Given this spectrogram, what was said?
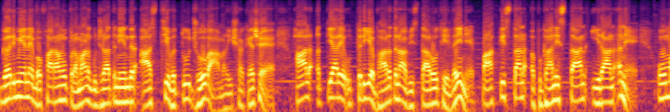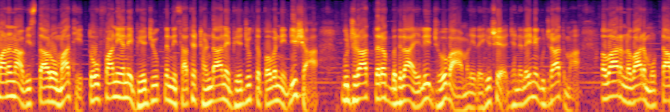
ગરમી અને બફારાનું પ્રમાણ ગુજરાતની અંદર આજથી વધતું જોવા મળી શકે છે. હાલ અત્યારે ઉત્તરીય ભારતના વિસ્તારોથી લઈને પાકિસ્તાન, અફઘાનિસ્તાન, ઈરાન અને ઓમાનના વિસ્તારોમાંથી તોફાની અને ભેજયુક્તની સાથે ઠંડા અને ભેજયુક્ત પવનની દિશા ગુજરાત તરફ બદલાયેલી જોવા મળી રહી છે, જેને લઈને ગુજરાતમાં અવારનવાર મોટા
